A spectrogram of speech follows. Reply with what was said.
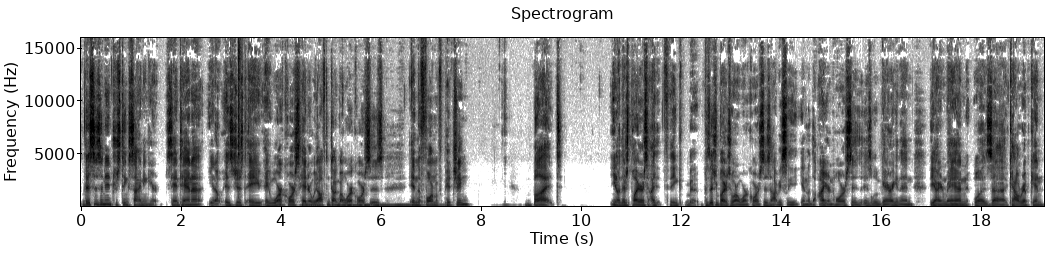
This is an interesting signing here. Santana, you know, is just a, a workhorse hitter. We often talk about workhorses in the form of pitching, but you know, there's players, I think, position players who are workhorses. Obviously, you know, the Iron Horse is, is Lou Gehrig, and then the Iron Man was uh, Cal Ripken.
